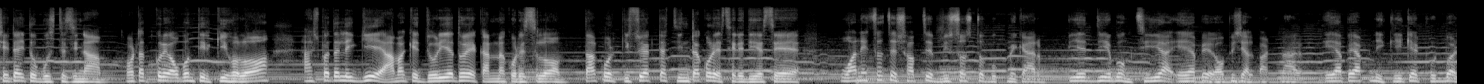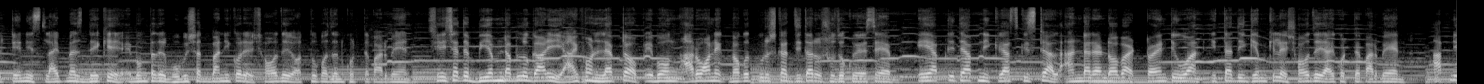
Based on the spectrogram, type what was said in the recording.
সেটাই তো বুঝতেছি না। হঠাৎ করে অবন্তীর কি হলো? হাসপাতালে গিয়ে আমাকে জড়িয়ে ধরে কান্না করেছিল। তারপর কিছু একটা চিন্তা করে ছেড়ে দিয়েছে। ওয়ান এক্স হচ্ছে সবচেয়ে বিশ্বস্ত বুকমেকার পিএইচডি এবং সিরিয়া এ অ্যাপের অফিসিয়াল পার্টনার এ অ্যাপে আপনি cricket football tennis live match দেখে এবং তাদের ভবিষ্যৎবাণী করে সহজেই অর্থ উপার্জন করতে পারবেন। সেই সাথে বিএমডাব্লিউ গাড়ি আইফোন ল্যাপটপ এবং আরও অনেক নগদ পুরস্কার জেতারও সুযোগ রয়েছে। এই অ্যাপটিতে আপনি crash crystal under and over twenty one ইত্যাদি গেম খেলে সহজেই আয় করতে পারবেন। আপনি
